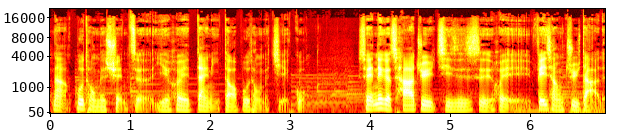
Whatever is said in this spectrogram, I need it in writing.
那不同的选择也会带你到不同的结果。所以那个差距其实是会非常巨大的。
